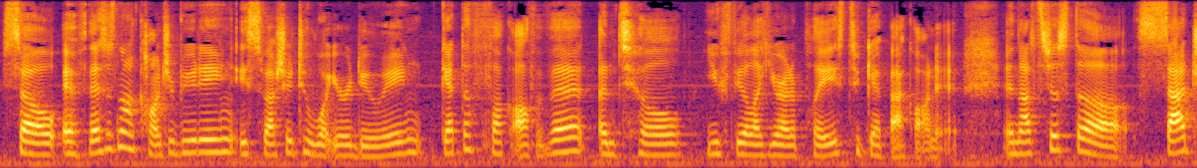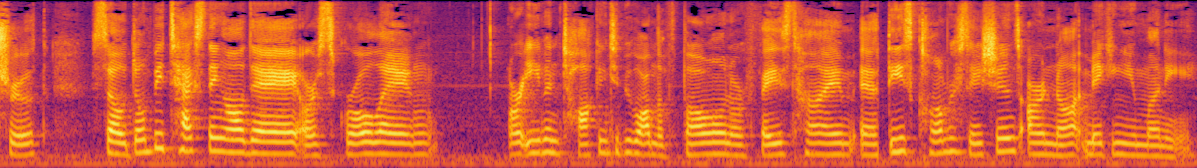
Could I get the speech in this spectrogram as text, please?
So if this is not contributing, especially to what you're doing, get the fuck off of it until you feel like you're at a place to get back on it. And that's just the sad truth. So don't be texting all day or scrolling or even talking to people on the phone or FaceTime if these conversations are not making you money.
